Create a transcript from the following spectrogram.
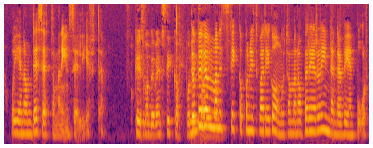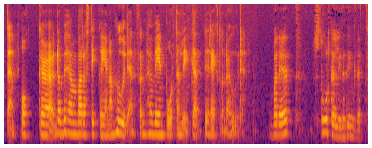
och genom det sätter man in cellgiftet. Okej, så man behöver inte sticka på Då nytt behöver varje man inte sticka på nytt varje gång utan man opererar in den där venporten och eh, då behöver man bara sticka genom huden för den här venporten ligger direkt under huden. Var det ett stort eller litet ingrepp?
